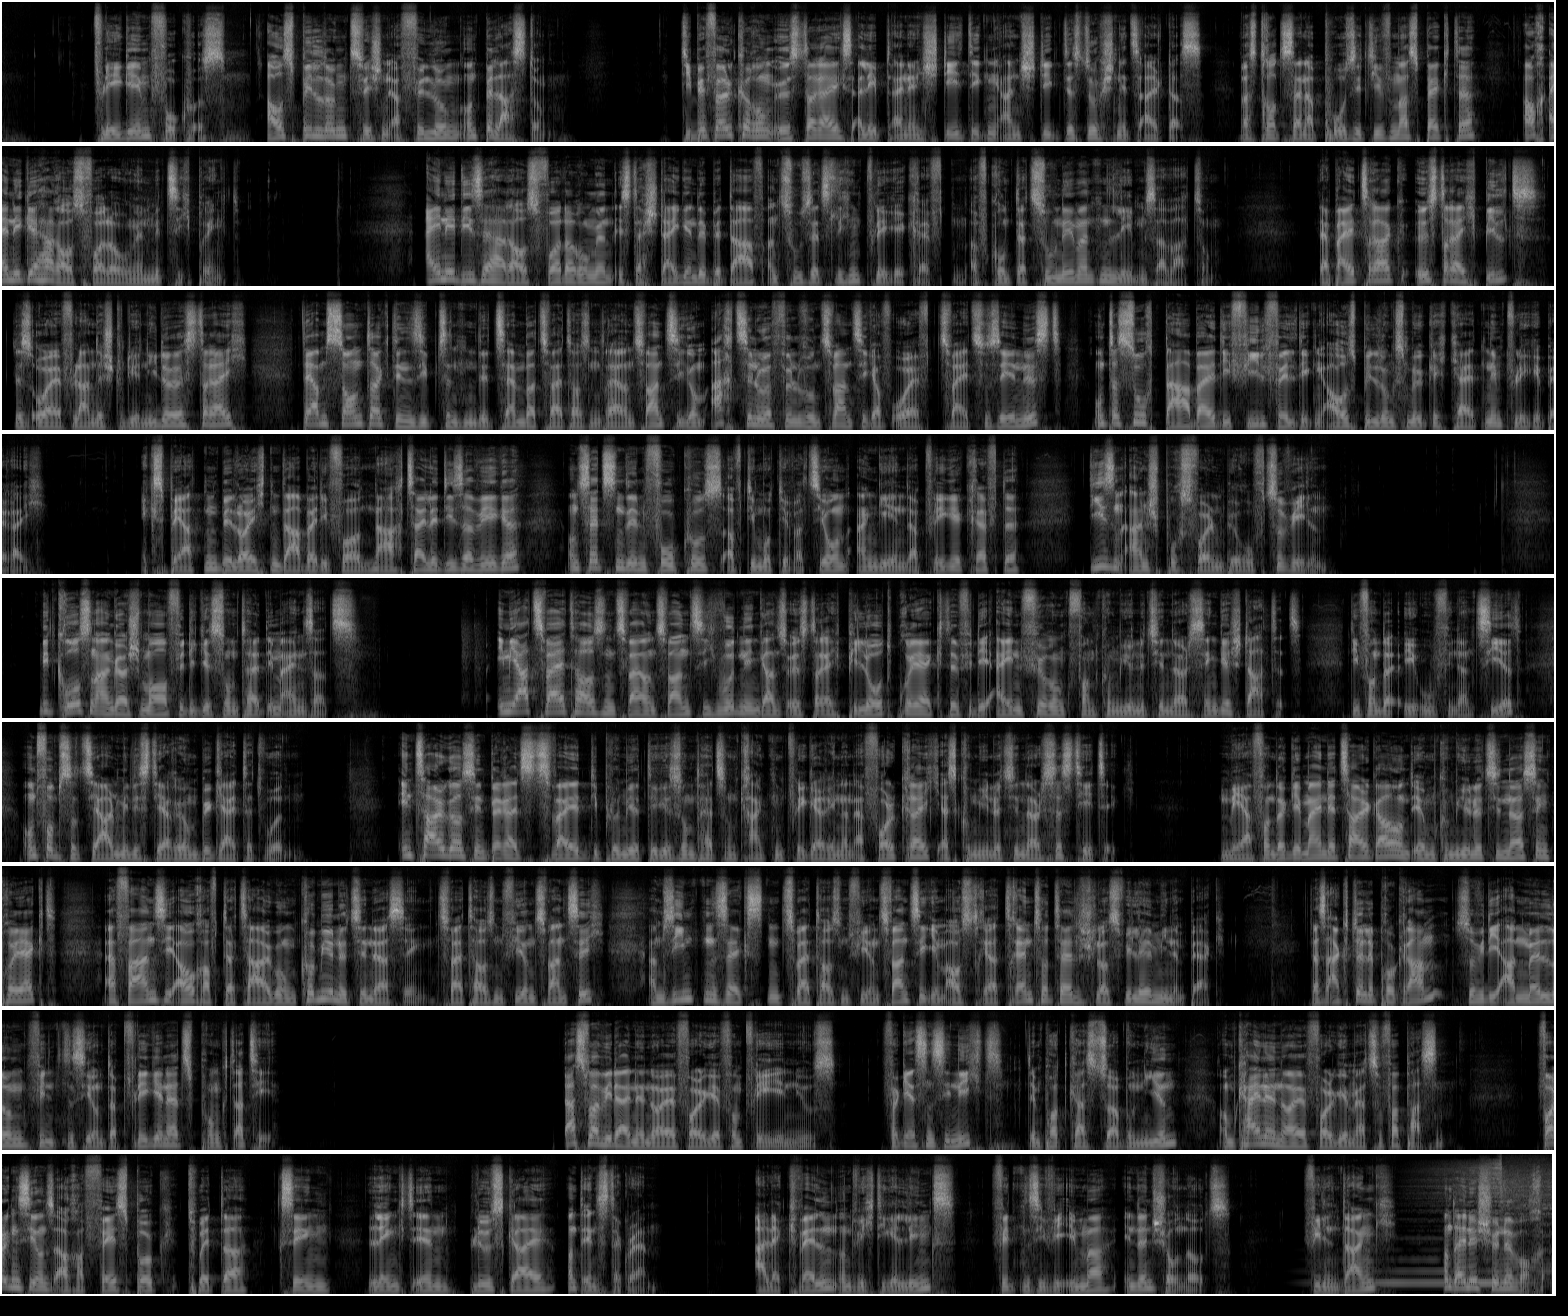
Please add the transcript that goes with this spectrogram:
Pflege im Fokus. Ausbildung zwischen Erfüllung und Belastung. Die Bevölkerung Österreichs erlebt einen stetigen Anstieg des Durchschnittsalters, was trotz seiner positiven Aspekte auch einige Herausforderungen mit sich bringt. Eine dieser Herausforderungen ist der steigende Bedarf an zusätzlichen Pflegekräften aufgrund der zunehmenden Lebenserwartung. Der Beitrag Österreich Bild des ORF Landesstudio Niederösterreich, der am Sonntag, den 17. Dezember 2023 um 18.25 Uhr auf ORF 2 zu sehen ist, untersucht dabei die vielfältigen Ausbildungsmöglichkeiten im Pflegebereich. Experten beleuchten dabei die Vor- und Nachteile dieser Wege und setzen den Fokus auf die Motivation angehender Pflegekräfte, diesen anspruchsvollen Beruf zu wählen. Mit großem Engagement für die Gesundheit im Einsatz. Im Jahr 2022 wurden in ganz Österreich Pilotprojekte für die Einführung von Community Nursing gestartet, die von der EU finanziert und vom Sozialministerium begleitet wurden. In Zalgau sind bereits zwei diplomierte Gesundheits- und Krankenpflegerinnen erfolgreich als Community Nurses tätig. Mehr von der Gemeinde Zalgau und ihrem Community Nursing Projekt erfahren Sie auch auf der Tagung Community Nursing 2024 am 7.6.2024 im Austria Trend Hotel Schloss Wilhelminenberg. Das aktuelle Programm sowie die Anmeldung finden Sie unter pflegenetz.at. Das war wieder eine neue Folge von Pflege News. Vergessen Sie nicht, den Podcast zu abonnieren, um keine neue Folge mehr zu verpassen. Folgen Sie uns auch auf Facebook, Twitter, Xing, LinkedIn, Blue Sky und Instagram. Alle Quellen und wichtige Links finden Sie wie immer in den Show Notes. Vielen Dank und eine schöne Woche.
